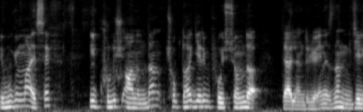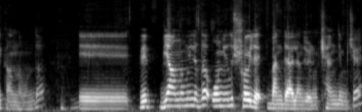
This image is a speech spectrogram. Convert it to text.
Ve bugün maalesef ilk kuruluş anından çok daha geri bir pozisyonda değerlendiriliyor. En azından nicelik anlamında. Ee, ve bir anlamıyla da 10 yılı şöyle ben değerlendiriyorum kendimce.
